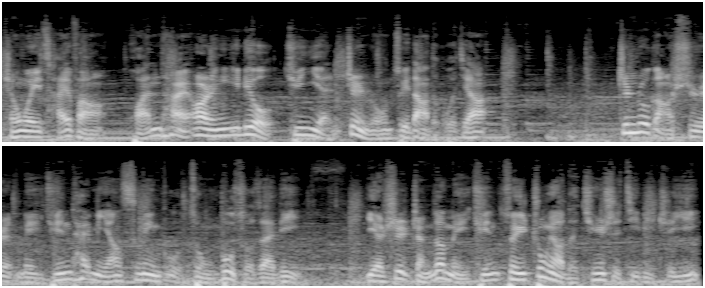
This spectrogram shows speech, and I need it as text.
成为采访环太2016军演阵容最大的国家。珍珠港是美军太平洋司令部总部所在地，也是整个美军最重要的军事基地之一。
